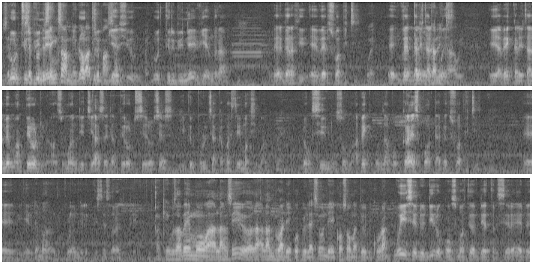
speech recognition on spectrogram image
C'est l'eau plus de turbinée- 500 l'eau mégawatts, je tur- pense, Bien hein. sûr, l'eau turbinée viendra vers Garafi, et vers Swapiti, Ouais. et vers Kalita, oui. Et avec Kalita, même en période en ce moment d'étiage, c'est-à-dire en période de saison sèche, il peut produire sa capacité maximale. Donc si nous sommes avec, nous avons grand espoir qu'avec Swapiti, eh, évidemment, le problème de l'électricité sera réglé. Ok, vous avez un mot à lancer euh, à l'endroit des populations, des consommateurs du courant? Oui, c'est de dire aux consommateurs d'être sereins et de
